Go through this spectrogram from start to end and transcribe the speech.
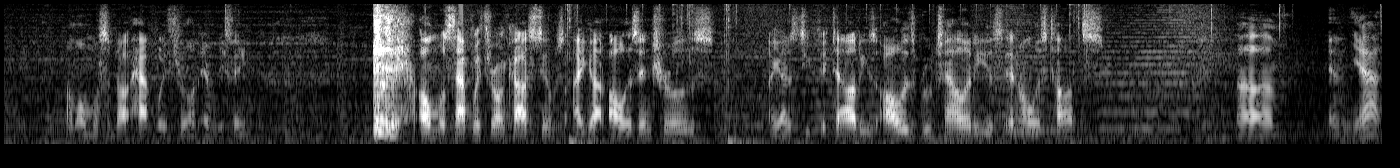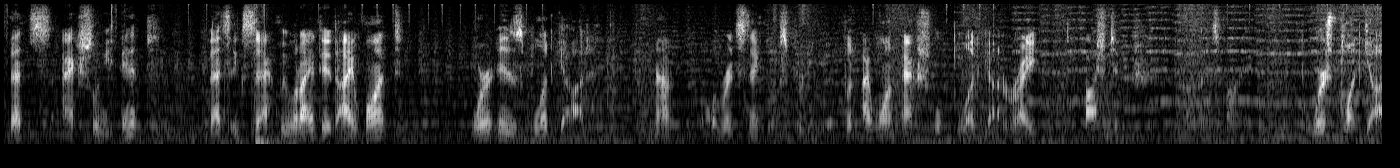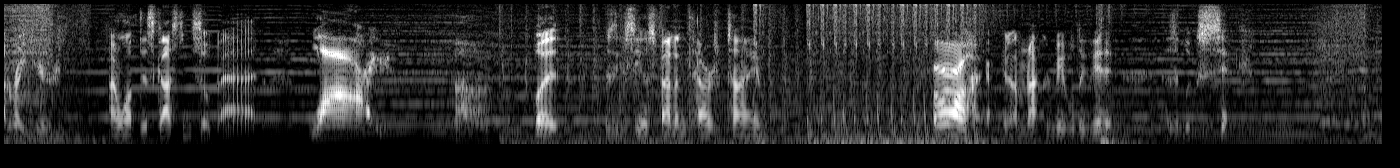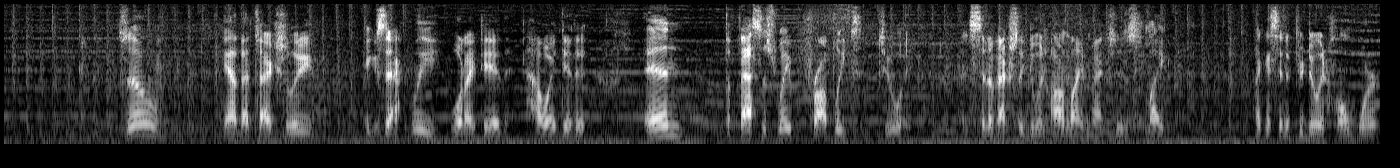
I'm almost about halfway through on everything. Almost halfway through on costumes, I got all his intros, I got his two fatalities, all his brutalities, and all his taunts. Um, and yeah, that's actually it. That's exactly what I did. I want... Where is Blood God? Not... Well, Red Snake looks pretty good, but I want actual Blood God, right? Oshtik... Oh, that's fine. But where's Blood God? Right here. I want this costume so bad. Why? Uh, but as you can see, it's found in the Towers of Time. Oh, and I'm not going to be able to get it because it looks sick. So, yeah, that's actually exactly what I did, how I did it, and the fastest way probably to do it. Instead of actually doing online matches, like, like I said, if you're doing homework,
